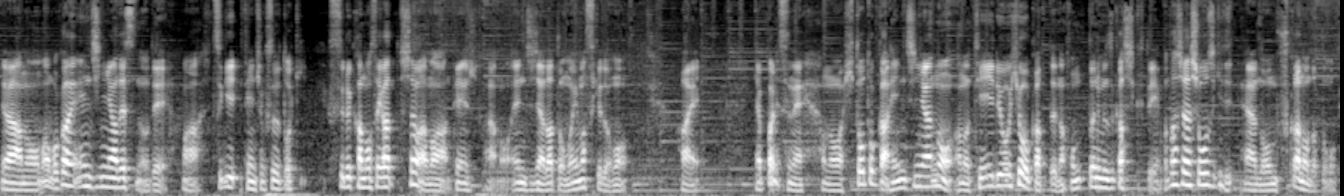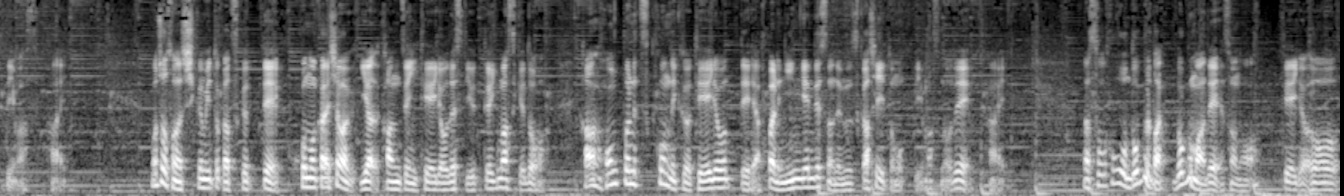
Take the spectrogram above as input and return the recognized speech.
であのまあ、僕はエンジニアですので、まあ、次転職するとき、する可能性がとしては、まあ、あのエンジニアだと思いますけども、はい。やっぱりですね、あの人とかエンジニアのあの定量評価っていうのは本当に難しくて、私は正直あの不可能だと思っています。はい。もちろんその仕組みとか作って、ここの会社はいや、完全に定量ですって言っておきますけど、本当に突っ込んでいくと定量ってやっぱり人間ですので難しいと思っていますので、はい。そこをどこだどこまでその定量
